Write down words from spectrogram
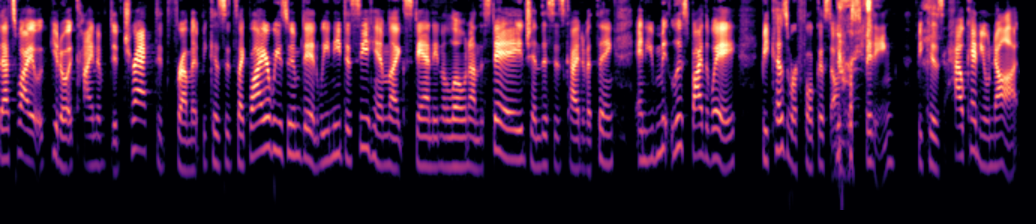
that's why it you know it kind of detracted from it because it's like why are we zoomed in we need to see him like standing alone on the stage and this is kind of a thing and you list by the way because we're focused on right. the spitting because how can you not?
